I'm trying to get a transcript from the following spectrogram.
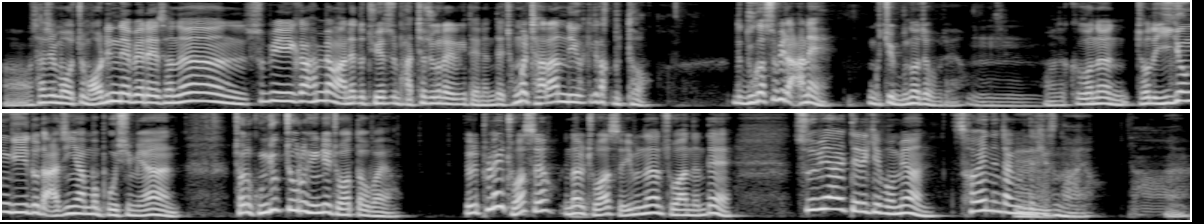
어, 사실 뭐 좀 어린 레벨에서는 수비가 한 명 안 해도 뒤에서 좀 받쳐주거나 이렇게 되는데 정말 잘하는 리그끼리 딱 붙어. 근데 누가 수비를 안 해. 그쪽이 무너져 버려요. 음, 어, 그거는 저도 이 경기도 나중에 한번 보시면 저는 공격적으로 굉장히 좋았다고 봐요. 그리고 플레이 좋았어요. 이날 좋았어요. 이날 좋았는데 수비할 때 이렇게 보면 서 있는 장면들이 계속 나와요. 어,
